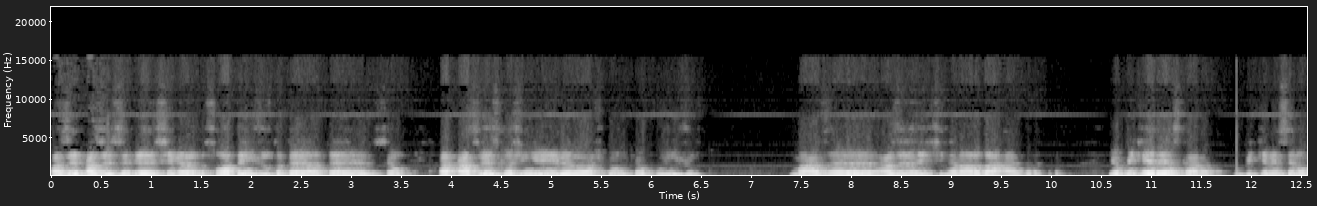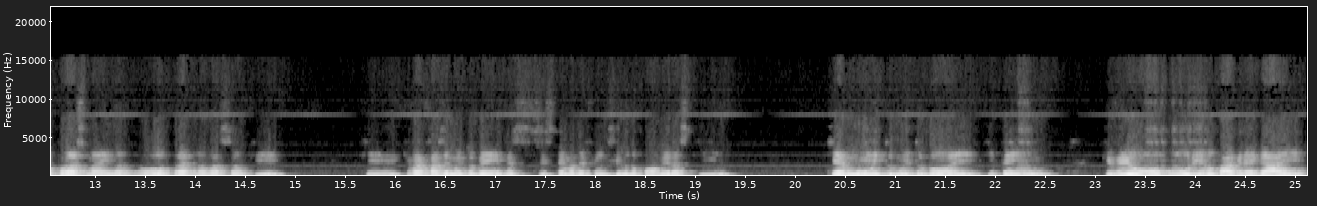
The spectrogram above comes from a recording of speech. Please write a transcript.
às vezes, às vezes é, chega, sou até injusto, até, até se eu, às vezes que eu xinguei ele, eu acho que eu, que eu fui injusto. Mas é, às vezes a gente xinga na hora da raiva. Né? E o Piquerez, cara, o Piquerez sendo o próximo aí, mano, outra renovação que, que, que vai fazer muito bem esse sistema defensivo do Palmeiras, que, que é muito, muito bom aí, que tem que veio o, Murilo para agregar aí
